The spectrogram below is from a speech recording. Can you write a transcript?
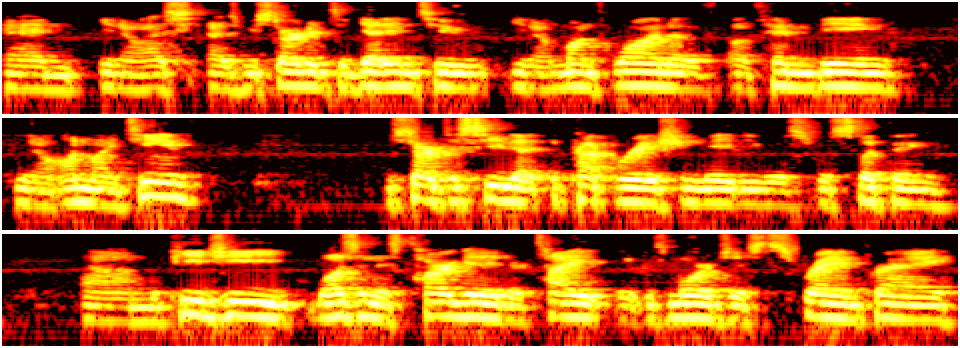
And you know, as as we started to get into you know month one of of him being you know on my team, you start to see that the preparation maybe was was slipping. Um, the PG wasn't as targeted or tight; it was more just spray and pray,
